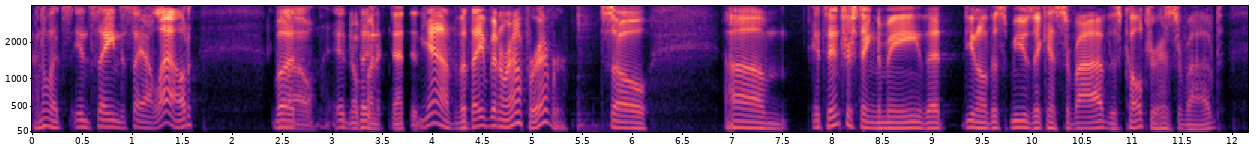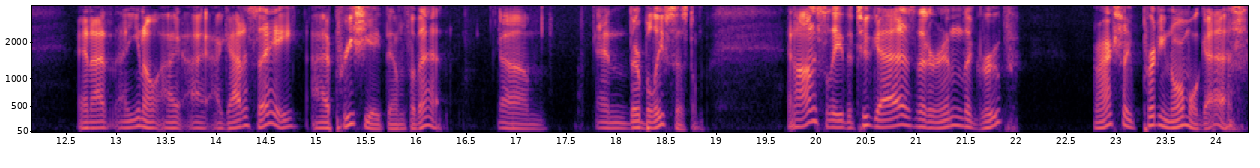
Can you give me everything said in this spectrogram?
I know that's insane to say out loud, but Wow. it, No they- pun intended. Yeah, but they've been around forever. So, um, it's interesting to me that you know this music has survived, this culture has survived, and I, I you know, I, I, I gotta say, I appreciate them for that, um, and their belief system. And honestly, the two guys that are in the group are actually pretty normal guys,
